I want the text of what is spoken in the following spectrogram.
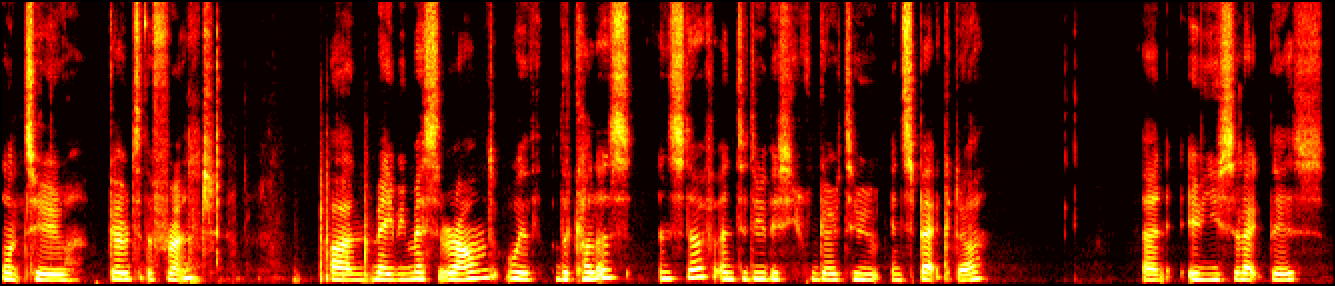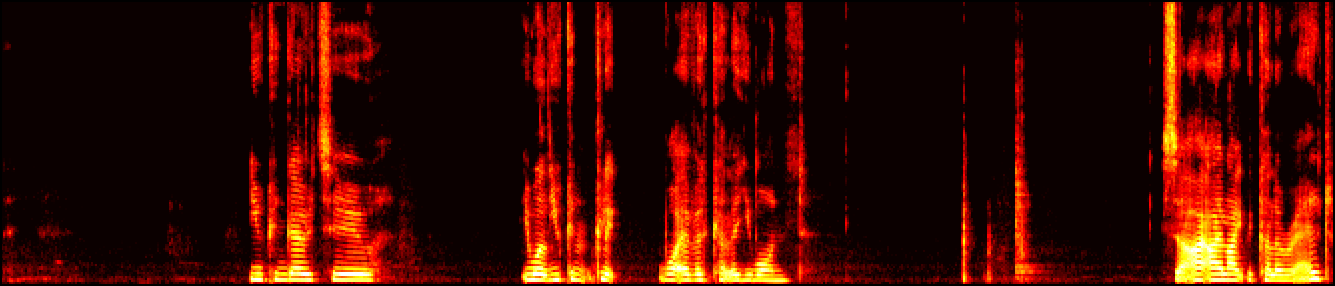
want to go to the front and maybe mess around with the colors and stuff. And to do this you can go to inspector. And if you select this you can go to well you can click whatever color you want. So I, I like the color red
